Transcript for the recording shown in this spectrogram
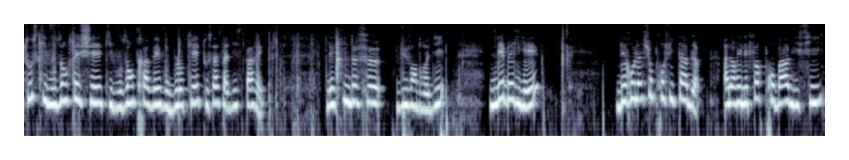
Tout ce qui vous empêchait, qui vous entravait, vous bloquait, tout ça, ça disparaît. Les signes de feu du vendredi. Les béliers. Des relations profitables. Alors, il est fort probable ici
